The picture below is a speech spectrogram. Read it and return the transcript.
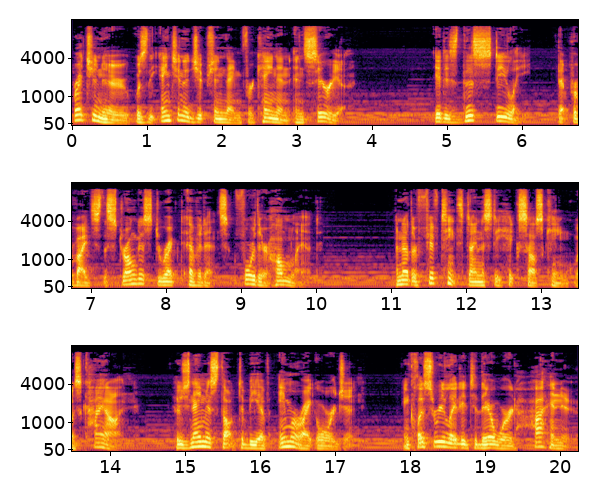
Retjenu was the ancient Egyptian name for Canaan in Syria. It is this stele that provides the strongest direct evidence for their homeland. Another 15th dynasty Hyksos king was Kion, whose name is thought to be of Amorite origin and closely related to their word Hahenu.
